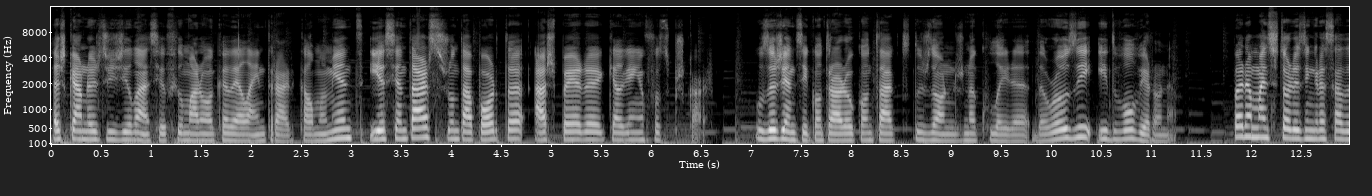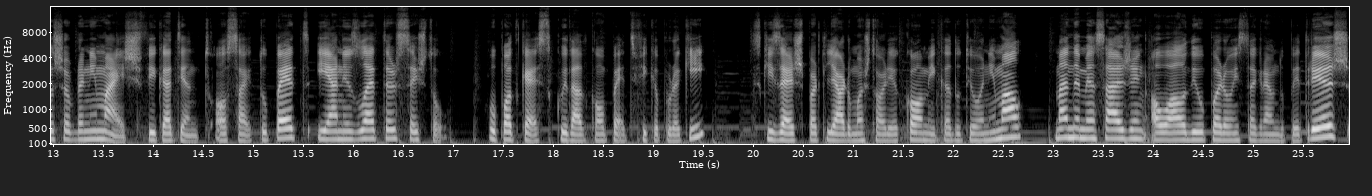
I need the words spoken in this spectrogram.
As câmaras de vigilância filmaram a cadela a entrar calmamente e a sentar-se junto à porta à espera que alguém a fosse buscar. Os agentes encontraram o contacto dos donos na coleira da Rosie e devolveram-na. Para mais histórias engraçadas sobre animais, fica atento ao site do PET e à newsletter Sextou. O podcast Cuidado com o Pet fica por aqui. Se quiseres partilhar uma história cómica do teu animal, manda mensagem ao áudio para o Instagram do P3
